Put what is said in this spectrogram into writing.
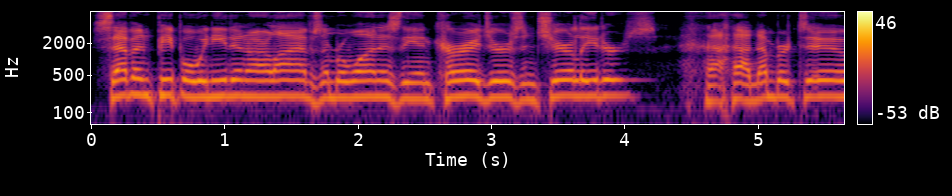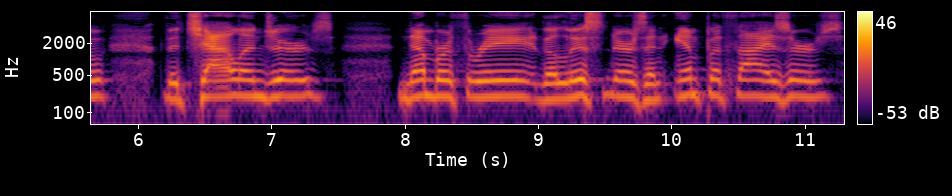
seven people we need in our lives. Number 1 is the encouragers and cheerleaders. Number 2, the challengers. Number three, the listeners and empathizers.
